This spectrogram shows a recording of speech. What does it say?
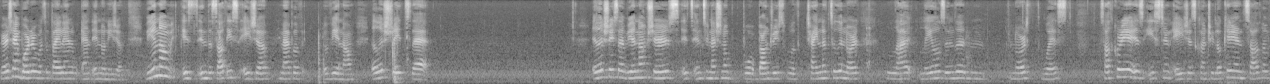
maritime border with Thailand and Indonesia. Vietnam is in the Southeast Asia map of, of Vietnam illustrates that illustrates that Vietnam shares its international bo- boundaries with China to the north, La- Laos in the northwest. South Korea is Eastern Asia's country located in south of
